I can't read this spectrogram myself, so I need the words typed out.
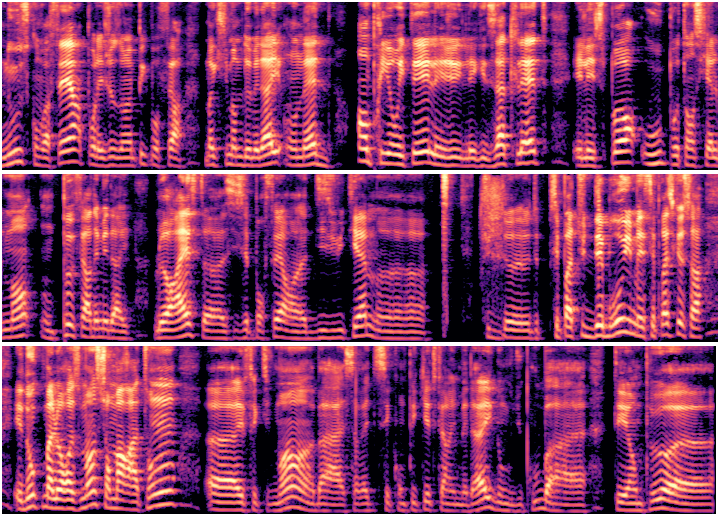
nous, ce qu'on va faire pour les Jeux Olympiques, pour faire maximum de médailles, on aide en priorité les, athlètes et les sports où potentiellement on peut faire des médailles. Le reste, euh, si c'est pour faire euh, 18e, euh, te- c'est pas tu te débrouilles, mais c'est presque ça. Et donc malheureusement sur marathon, euh, effectivement, euh, bah, ça va être c'est compliqué de faire une médaille. Donc du coup, bah, t'es un peu, euh,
